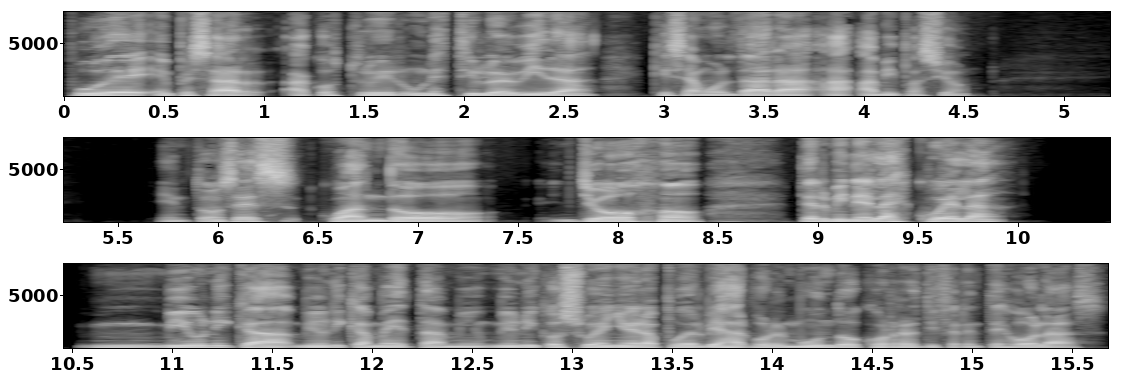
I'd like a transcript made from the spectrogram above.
pude empezar a construir un estilo de vida que se amoldara a, mi pasión. Entonces, cuando yo terminé la escuela, mi única, mi única meta, mi, único sueño era poder viajar por el mundo, correr diferentes olas,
